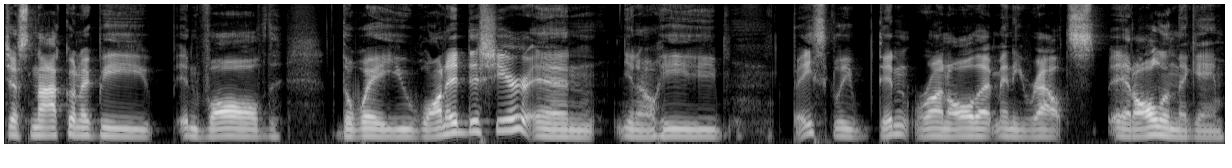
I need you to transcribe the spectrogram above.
just not going to be involved the way you wanted this year, and you know he basically didn't run all that many routes at all in the game.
